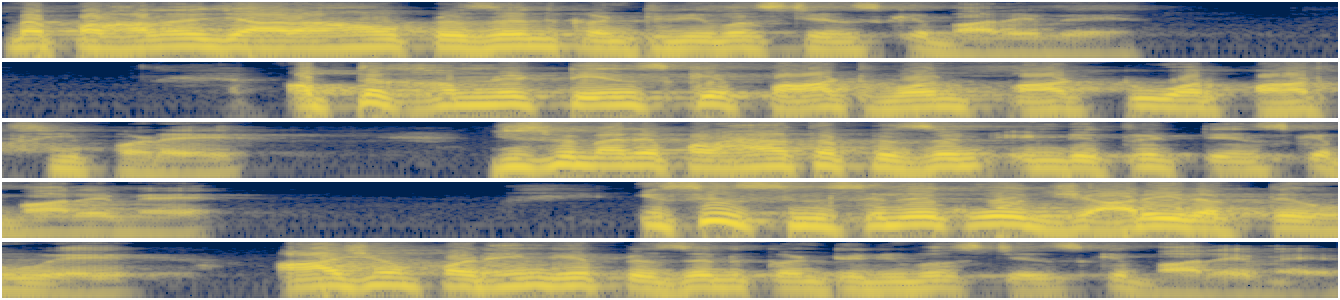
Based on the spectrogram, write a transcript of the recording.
मैं पढ़ाने जा रहा हूँ प्रेजेंट कंटिन्यूअस टेंस के बारे में। अब तक हमने टेंस के पार्ट वन पार्ट टू और पार्ट थ्री पढ़े, जिसमें मैंने पढ़ाया था प्रेजेंट इंडिफिनिट टेंस के बारे में। इसी सिलसिले को जारी रखते हुए आज हम पढ़ेंगे प्रेजेंट कंटिन्यूअस टेंस के बारे में।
